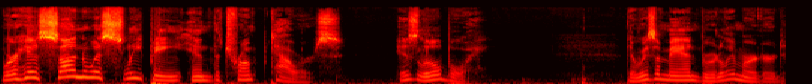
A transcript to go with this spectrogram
Where his son was sleeping in the Trump Towers, his little boy, there was a man brutally murdered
